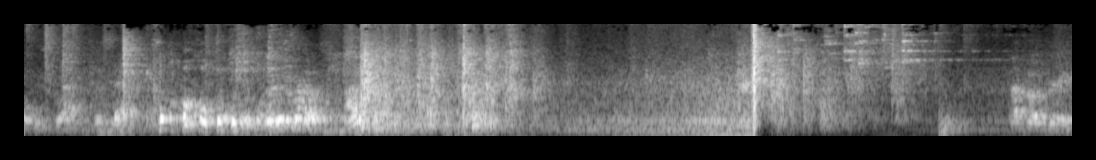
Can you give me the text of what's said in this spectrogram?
Oh, slap the neck. Where'd it go? I don't know. That felt great.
